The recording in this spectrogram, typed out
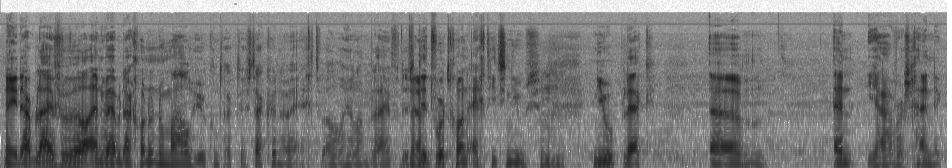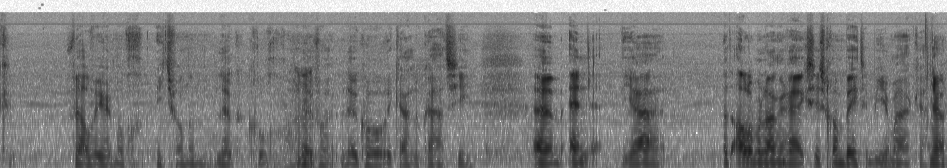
nee, daar blijven we wel. En we hebben daar gewoon een normaal huurcontract. Dus daar kunnen we echt wel heel lang blijven. Dus Ja. dit wordt gewoon echt iets nieuws. Mhm. Nieuwe plek. Ehm, en ja, waarschijnlijk wel weer nog iets van een leuke kroeg of een Hmm. leuke, leuke horeca-locatie. Ehm, en ja, het allerbelangrijkste is gewoon beter bier maken. Ja.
